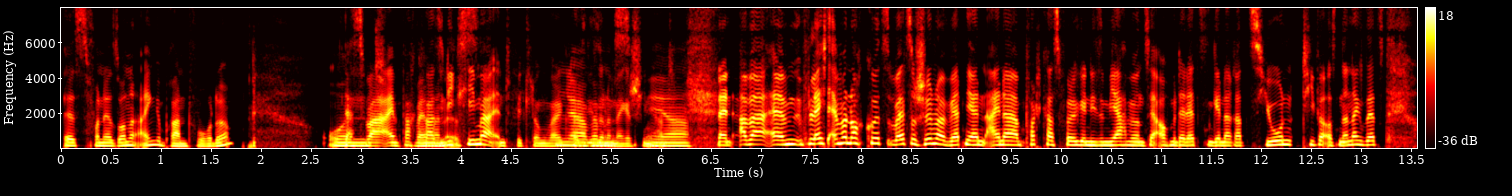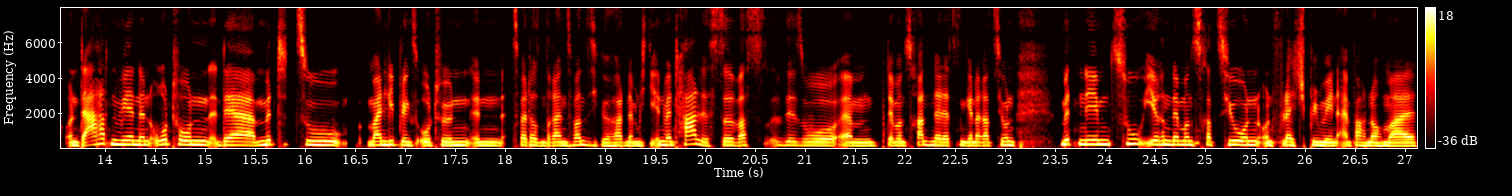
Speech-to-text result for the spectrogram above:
es von der Sonne eingebrannt wurde. Und das war einfach quasi die Klimaentwicklung, weil ja, quasi die Sonne mehr geschienen ja. hat. Nein, aber ähm, vielleicht einfach noch kurz, weil es so schön war. Wir hatten ja in einer Podcast-Folge in diesem Jahr, haben wir uns ja auch mit der letzten Generation tiefer auseinandergesetzt. Und da hatten wir einen O-Ton, der mit zu meinen Lieblings-O-Tönen in 2023 gehört, nämlich die Inventarliste, was so ähm, Demonstranten der letzten Generation mitnehmen zu ihren Demonstrationen. Und vielleicht spielen wir ihn einfach nochmal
